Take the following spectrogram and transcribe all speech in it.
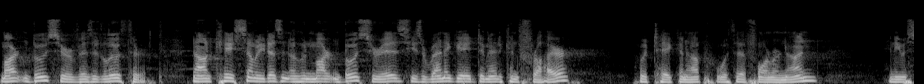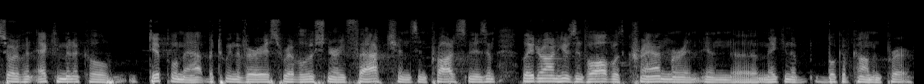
Martin Bucer visited Luther. Now, in case somebody doesn't know who Martin Bucer is, he's a renegade Dominican friar who had taken up with a former nun and he was sort of an ecumenical diplomat between the various revolutionary factions in Protestantism. Later on, he was involved with Cranmer in, in uh, making the Book of Common Prayer.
